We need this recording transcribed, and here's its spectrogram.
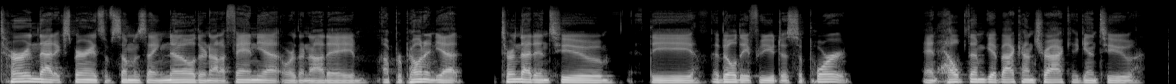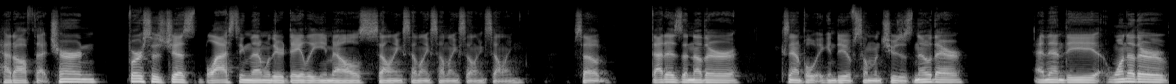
turn that experience of someone saying no, they're not a fan yet, or they're not a, a proponent yet, turn that into the ability for you to support and help them get back on track again to head off that churn versus just blasting them with your daily emails, selling, selling, selling, selling, selling. So that is another example we can do if someone chooses no there. And then the one other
